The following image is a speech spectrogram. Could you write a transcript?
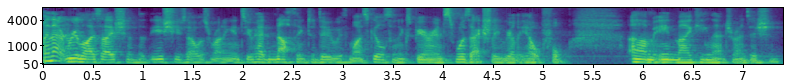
And that realization that the issues I was running into had nothing to do with my skills and experience was actually really helpful um, in making that transition.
